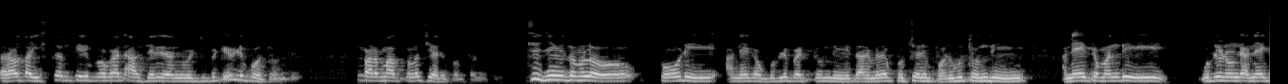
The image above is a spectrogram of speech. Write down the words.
తర్వాత ఇష్టం తీరిపోగానే ఆ శరీరాన్ని విడిచిపెట్టి వెళ్ళిపోతుంది. పరమాత్మలో చేరుకుంటుంది. నిత్య జీవితంలో కోడి అనేక గుడ్లు పెడుతుంది దాని మీద కూర్చొని పొదుగుతుంది అనేక మంది గుడ్ల నుండి అనేక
